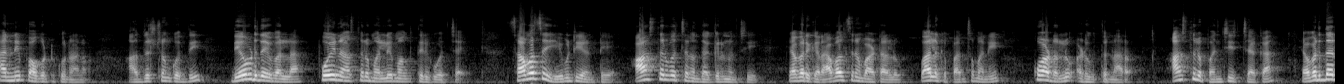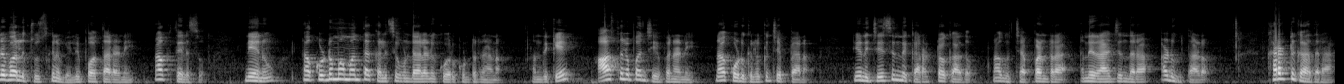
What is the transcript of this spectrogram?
అన్నీ పోగొట్టుకున్నాను. అదృష్టం కొద్దీ దేవుడి దయ వల్ల పోయిన ఆస్తులు మళ్ళీ మాకు తిరిగి వచ్చాయి. సమస్య ఏమిటి అంటే ఆస్తులు వచ్చిన దగ్గర నుంచి ఎవరికి రావాల్సిన వాటాలు వాళ్ళకి పంచమని కోడళ్ళు అడుగుతున్నారు. ఆస్తులు పంచి ఇచ్చాక ఎవరిదారి వాళ్ళు చూసుకుని వెళ్ళిపోతారని నాకు తెలుసు. నేను నా కుటుంబం అంతా కలిసి ఉండాలని కోరుకుంటున్నాను. అందుకే ఆస్తులు పంచి ఇవ్వనని నా కొడుకులకు చెప్పాను. నేను చేసింది కరెక్టో కాదో నాకు చెప్పండ్రా అని రాజేంద్ర అడుగుతాడు. కరెక్ట్ కాదరా.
